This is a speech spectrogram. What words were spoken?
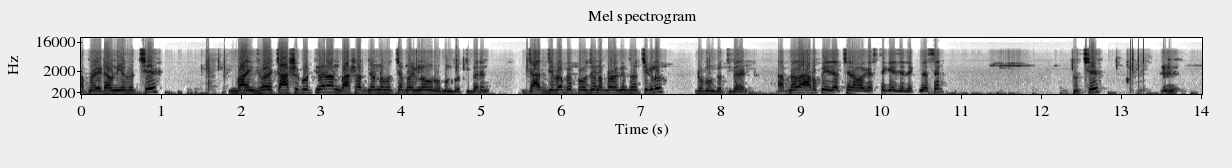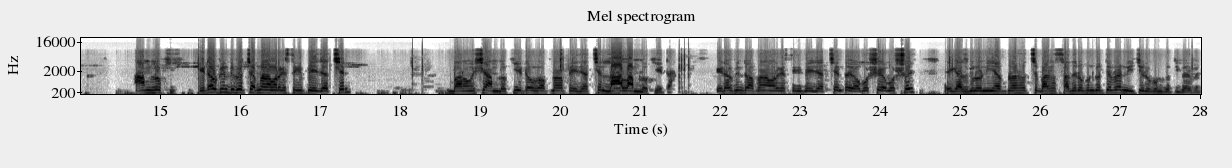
আপনার এটাও নিয়ে হচ্ছে বাণিজ্যভাবে চাষও করতে পারেন বাসার জন্য হচ্ছে আপনার এগুলো রোপণ করতে পারেন। যার যেভাবে প্রয়োজন আপনারা কিন্তু হচ্ছে এগুলো রোপণ করতে পারেন। আপনারা আরও পেয়ে যাচ্ছেন আমার কাছ থেকে যে দেখতে পাচ্ছেন, হচ্ছে আমলকি। এটাও কিন্তু হচ্ছে আপনারা আমার কাছ থেকে পেয়ে যাচ্ছেন। বারো মাসে আমলকি, এটাও আপনারা পেয়ে যাচ্ছেন। লাল আমলকি এটা। এটাও কিন্তু আপনারা আমার কাছ থেকে পেয়ে যাচ্ছেন। তাই অবশ্যই অবশ্যই এই গাছগুলো নিয়ে আপনারা হচ্ছে বাসার ছাদে রোপণ করতে পারবেন, নিচে রোপণ করতে পারবেন।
